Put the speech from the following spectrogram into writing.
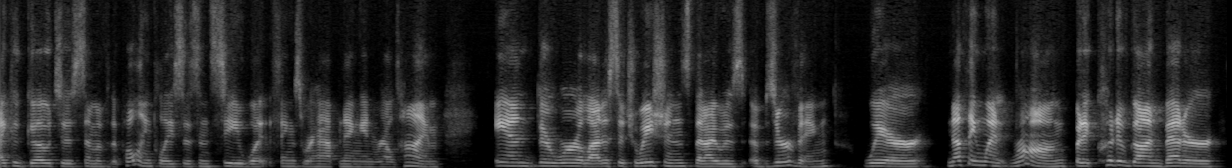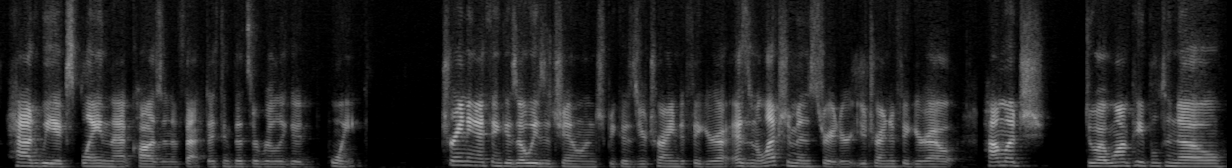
I could go to some of the polling places and see what things were happening in real time. And there were a lot of situations that I was observing where nothing went wrong, but it could have gone better had we explained that cause and effect. I think that's a really good point. Training, I think, is always a challenge because you're trying to figure out, as an election administrator, you're trying to figure out how much do I want people to know?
